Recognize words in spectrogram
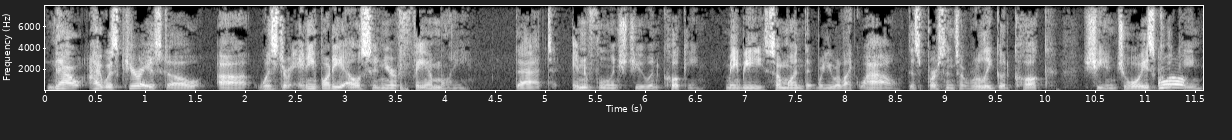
Now, I was curious though, uh, was there anybody else in your family that influenced you in cooking? Maybe someone that where you were like, wow, this person's a really good cook. She enjoys Well, cooking.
